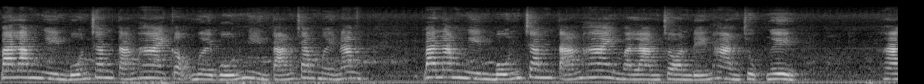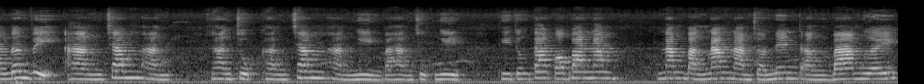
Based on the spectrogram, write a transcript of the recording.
35.482 cộng 14.815 35.482 mà làm tròn đến hàng chục nghìn hàng đơn vị, hàng trăm, hàng hàng chục, hàng trăm, hàng nghìn và hàng chục nghìn. Thì chúng ta có 3 năm. 5 bằng 5 làm cho nên bằng 30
